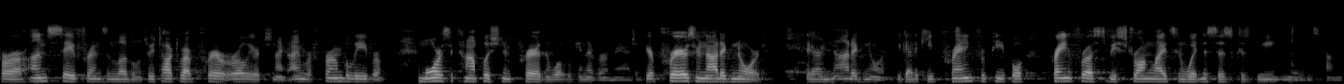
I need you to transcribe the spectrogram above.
for our unsaved friends and loved ones. We talked about prayer earlier tonight. I'm a firm believer. More is accomplished in prayer than what we can ever imagine. Your prayers are not ignored. They are not ignored. We got to keep praying for people, praying for us to be strong lights and witnesses because we know what is coming.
